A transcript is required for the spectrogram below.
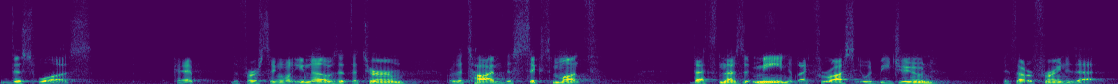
this was. Okay? The first thing I want you to know is that the term or the time, the sixth month, that doesn't mean, like for us, it would be June. It's not referring to that.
